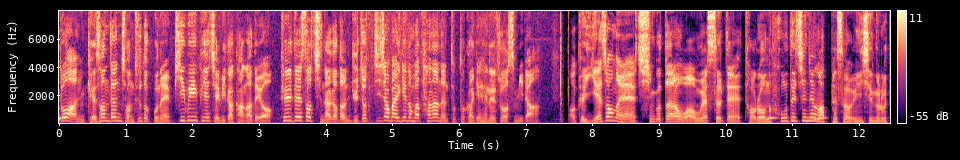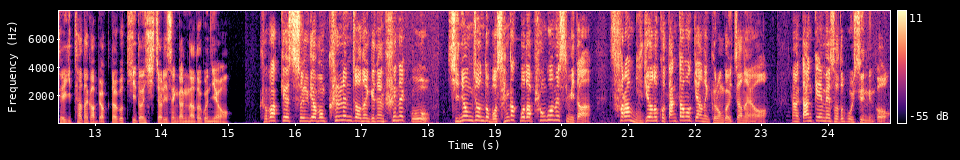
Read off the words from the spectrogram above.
또한 개선된 전투 덕분에 PVP의 재미가 강화되어 필드에서 지나가던 유저 찢어 발기는 맛 하나는 톡톡하게 해내주었습니다. 어 그 예전에 친구 따라 와우 했을 때 더러운 호드 진영 앞에서 은신으로 대기 타다가 멱 따고 튀던 시절이 생각나더군요 그 밖에 즐겨본 clan전은 그냥 흔했고 진영전도 뭐 생각보다 평범했습니다 사람 욱여넣고 땅 따먹게 하는 그런 거 있잖아요 그냥 딴 게임에서도 볼 수 있는 거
